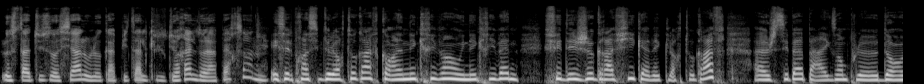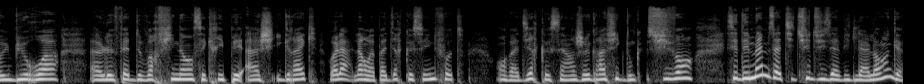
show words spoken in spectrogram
le statut social ou le capital culturel de la personne. Et c'est le principe de l'orthographe. Quand un écrivain ou une écrivaine fait des jeux graphiques avec l'orthographe, euh, je sais pas, par exemple, dans Uburois, euh, le fait de voir finance écrit P-H-Y, voilà, là, on va pas dire que c'est une faute. On va dire que c'est un jeu graphique. Donc, suivant, c'est des mêmes attitudes vis-à-vis de la langue.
